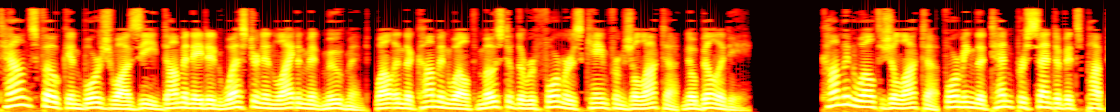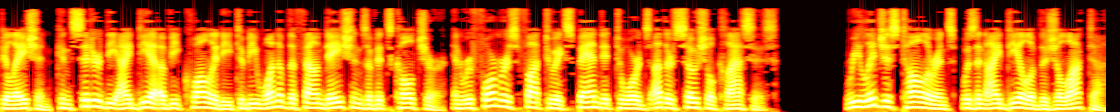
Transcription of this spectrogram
Townsfolk and bourgeoisie dominated Western Enlightenment movement, while in the Commonwealth most of the reformers came from szlachta nobility. Commonwealth szlachta forming the 10% of its population considered the idea of equality to be one of the foundations of its culture, and reformers fought to expand it towards other social classes. Religious tolerance, was an ideal of the szlachta.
